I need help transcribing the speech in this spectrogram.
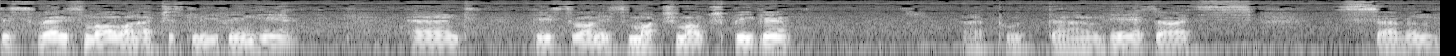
this very small one I just leave in here and this one is much much bigger I put down here so it's seven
